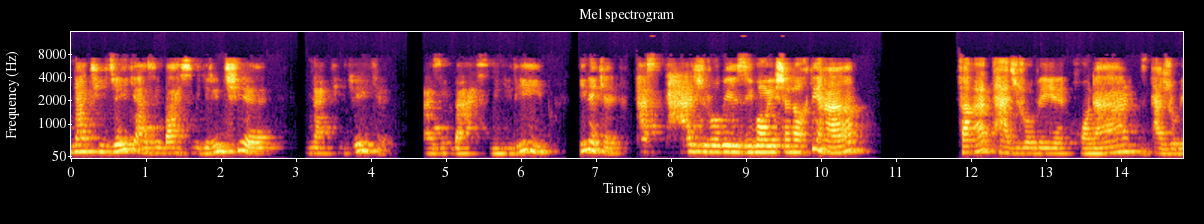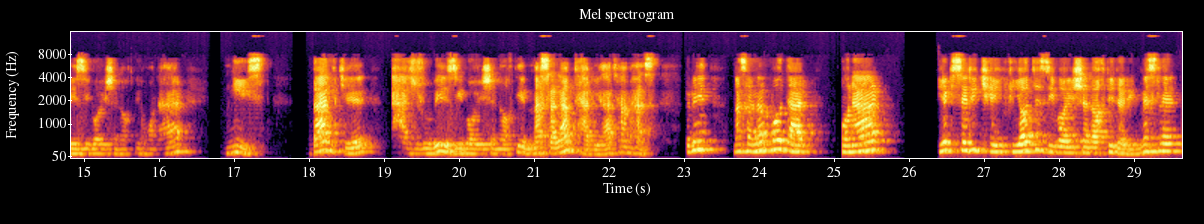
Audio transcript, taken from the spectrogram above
نتیجه ای که از این بحث می‌گیریم چیه؟ نتیجه ای که از این بحث می‌گیریم اینه که پس تجربه زیبایی شناختی هم فقط تجربه هنر تجربه زیبایی شناختی هنر نیست بلکه تجربه زیبایی شناختی مثلا طبیعت هم هست. ببینید مثلا ما در هنر یک سری کیفیات زیبایی شناختی داریم مثل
